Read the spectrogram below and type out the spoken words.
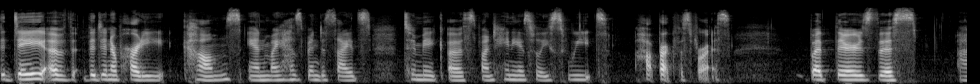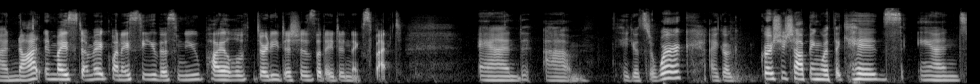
The day of the dinner party comes and my husband decides to make a spontaneous, really sweet hot breakfast for us. But there's this uh, knot in my stomach when I see this new pile of dirty dishes that I didn't expect. And um, he goes to work, I go grocery shopping with the kids, and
